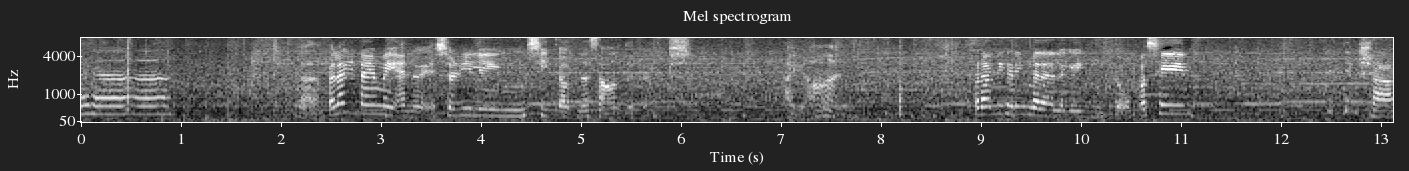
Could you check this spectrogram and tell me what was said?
Tada! Yan. Palagi tayo may ano eh, sariling sikap na sound effects. Ayan. Marami ka rin malalagay dito. Kasi, ito siya.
